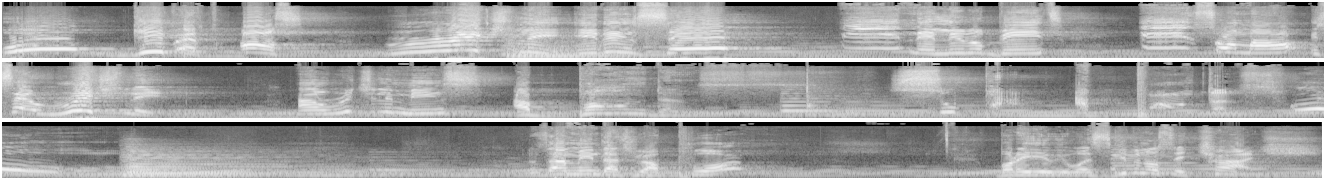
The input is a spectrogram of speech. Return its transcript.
Who giveth us richly? He didn't say in a little bit, in somehow. He said richly. And richly means abundance, super abundance. Ooh. Does that mean that you are poor? But he was giving us a charge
